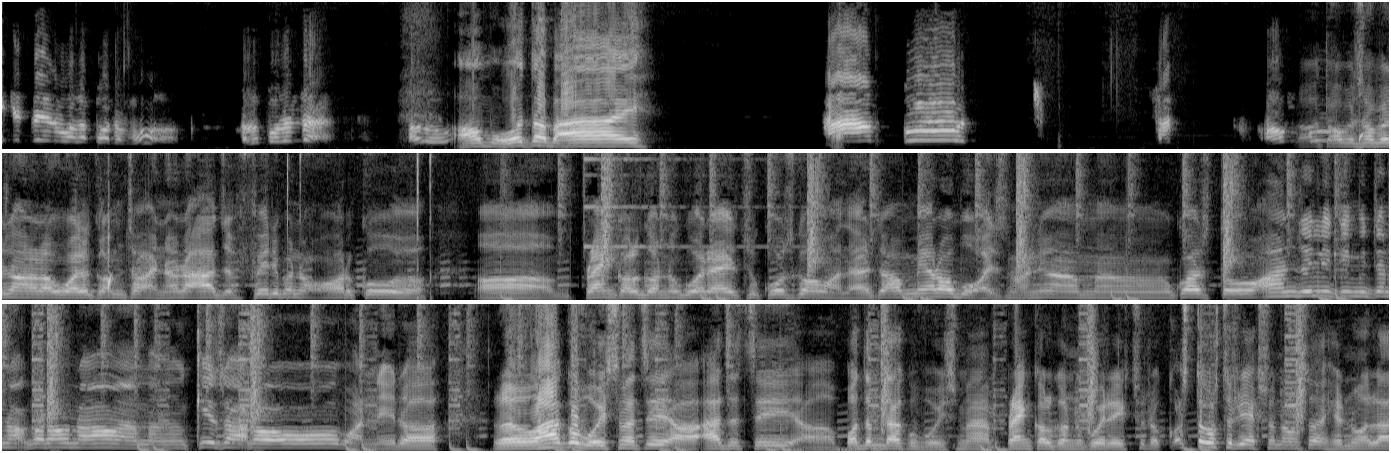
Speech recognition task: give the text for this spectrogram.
पदम हो हेलो पदम दा हेलो अम हो त भाइ आम्बो र तपाईँ सबैजनालाई वेलकम छ होइन र आज फेरि पनि अर्को प्र्याङ्क कल गर्नु गइरहेको छु कसको भन्दाखेरि चाहिँ अब मेरो भोइसमा नि आमा कस्तो अञ्जली तिमी चाहिँ नगराउ न आमा के साह्रो भनेर र उहाँको भोइसमा चाहिँ आज चाहिँ अ, पदम दाको भोइसमा प्र्याङ्क कल गर्नु गइरहेको छु र कस्तो कस्तो रियाक्सन आउँछ हेर्नु होला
